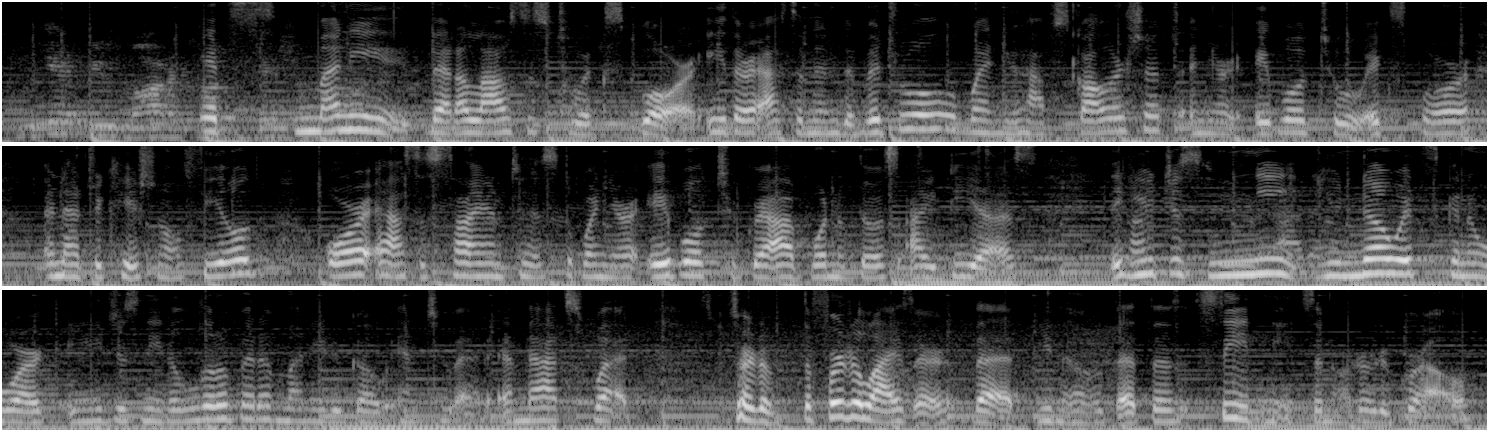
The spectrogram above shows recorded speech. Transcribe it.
It's money that allows us to explore, either as an individual when you have scholarships and you're able to explore an educational field, or as a scientist when you're able to grab one of those ideas that you just need, you know it's going to work and you just need a little bit of money to go into it. And that's what sort of the fertilizer that, you know, that the seed needs in order to grow.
